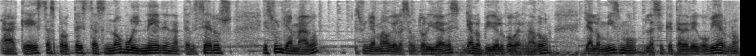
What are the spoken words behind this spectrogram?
a que estas protestas no vulneren a terceros es un llamado es un llamado de las autoridades, ya lo pidió el gobernador, ya lo mismo la secretaria de gobierno,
